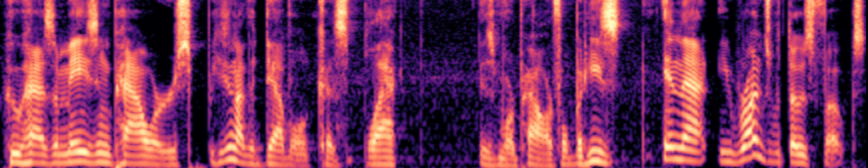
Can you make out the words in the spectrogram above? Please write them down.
who has amazing powers. He's not the devil because black is more powerful, but he's in that he runs with those folks.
